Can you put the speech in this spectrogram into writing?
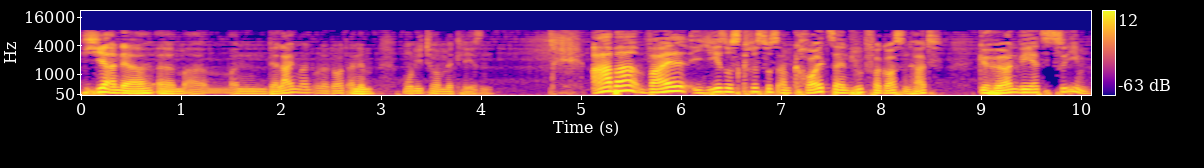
hier an der, ähm, an der Leinwand oder dort an dem Monitor mitlesen. Aber weil Jesus Christus am Kreuz sein Blut vergossen hat, gehören wir jetzt zu ihm.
